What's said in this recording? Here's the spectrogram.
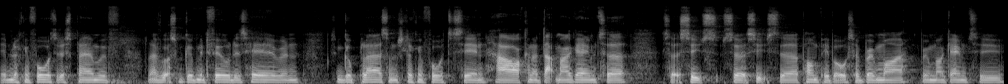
I'm looking forward to just playing with. I know I've got some good midfielders here and some good players. So I'm just looking forward to seeing how I can adapt my game to so it suits so it suits the Pompey, but also bring my bring my game to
